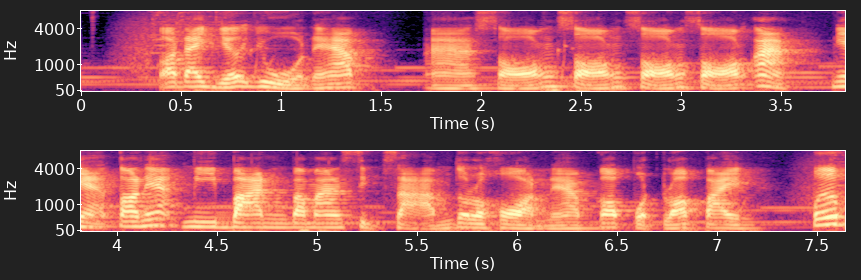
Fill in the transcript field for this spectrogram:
ๆก็ได้เยอะอยู่นะครับอ่าสองสองสองสองอะเนี่ยตอนเนี้ยมีบันประมาณ 13 ตัวละครนะครับ ก็ปลดล็อกไปปุ๊บ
